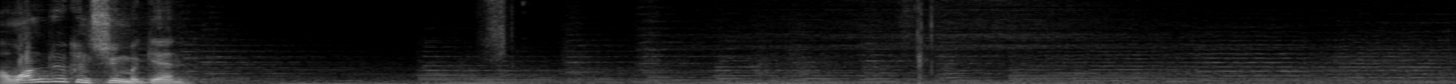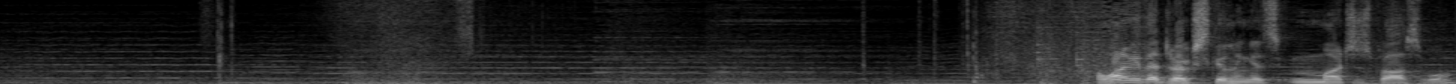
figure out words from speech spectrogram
I want to do Consume again. I want to get that dark skilling as much as possible.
